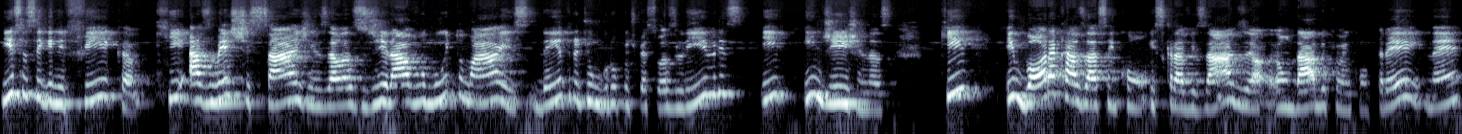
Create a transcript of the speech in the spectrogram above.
Isso significa que as mestiçagens elas giravam muito mais dentro de um grupo de pessoas livres e indígenas, que embora casassem com escravizados, é, é um dado que eu encontrei, né?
